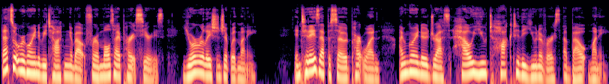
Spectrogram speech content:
That's what we're going to be talking about for a multi part series your relationship with money. In today's episode, part one, I'm going to address how you talk to the universe about money.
